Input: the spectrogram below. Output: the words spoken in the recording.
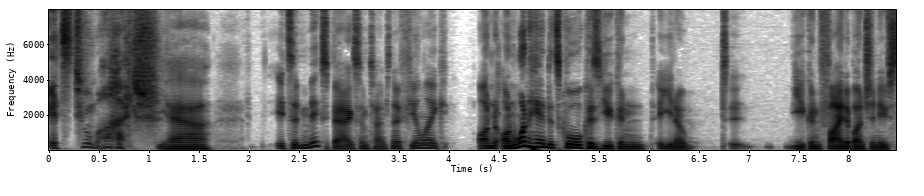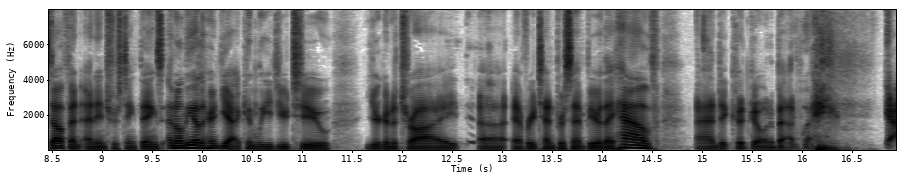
it's too much. Yeah. It's a mixed bag sometimes. And I feel like on on one hand it's cool because you can, you know, t- you can find a bunch of new stuff and, and interesting things. And on the other hand, yeah, it can lead you to you're going to try uh, every 10% beer they have, and it could go in a bad way. Yeah,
